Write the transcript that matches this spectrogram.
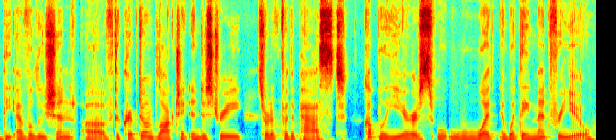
the evolution of the crypto and blockchain industry, sort of for the past couple of years, what what they meant for you.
